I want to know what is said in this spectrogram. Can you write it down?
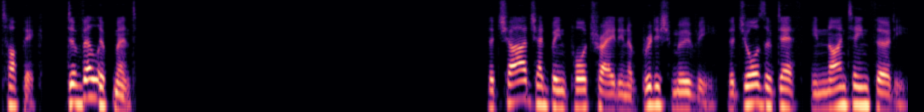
Topic Development The charge had been portrayed in a British movie, The Jaws of Death, in 1930.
